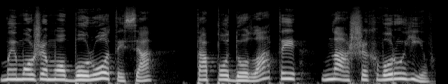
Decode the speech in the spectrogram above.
ми можемо боротися та подолати наших ворогів.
